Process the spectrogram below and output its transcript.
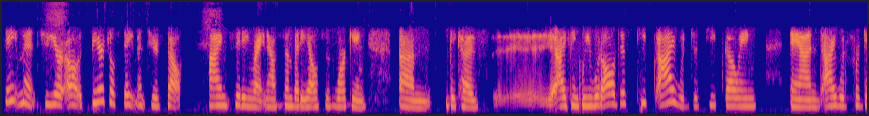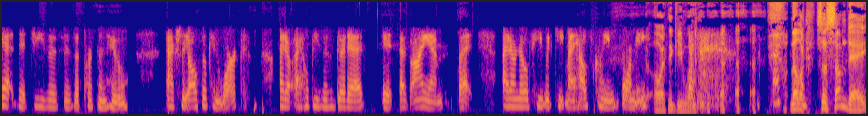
statement to your, a spiritual statement to yourself. I'm sitting right now. Somebody else is working. Um, because uh, I think we would all just keep, I would just keep going and I would forget that Jesus is a person who actually also can work. I don't. I hope he's as good at it as I am, but I don't know if he would keep my house clean for me. Oh, I think he would. now, look. So someday,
